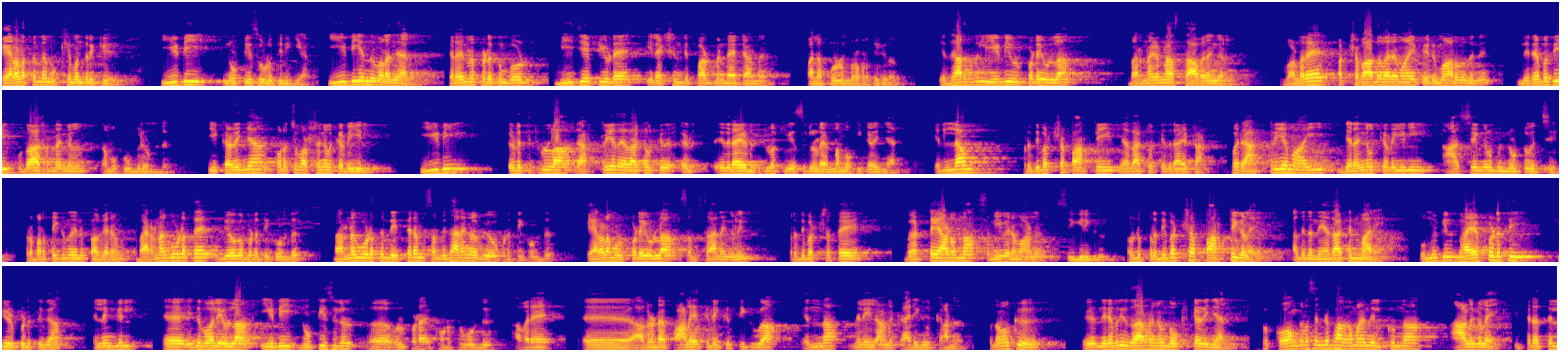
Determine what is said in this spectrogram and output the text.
കേരളത്തിന്റെ മുഖ്യമന്ത്രിക്ക് E D notice കൊടുത്തിരിക്കുകയാണ്. ഇ ഡി എന്ന് പറഞ്ഞാൽ തെരഞ്ഞെടുപ്പ് എടുക്കുമ്പോൾ ബി ജെ പിയുടെ ഇലക്ഷൻ ഡിപ്പാർട്ട്മെന്റായിട്ടാണ് പലപ്പോഴും പ്രവർത്തിക്കുന്നത്. യഥാർത്ഥത്തിൽ ഇ ഡി ഉൾപ്പെടെയുള്ള ഭരണഘടനാ സ്ഥാപനങ്ങൾ വളരെ പക്ഷപാതപരമായി പെരുമാറുന്നതിന് നിരവധി ഉദാഹരണങ്ങൾ നമുക്ക് മുമ്പിലുണ്ട്. ഈ കഴിഞ്ഞ കുറച്ച് വർഷങ്ങൾക്കിടയിൽ ഇ ഡി എടുത്തിട്ടുള്ള രാഷ്ട്രീയ നേതാക്കൾക്ക് എതിരായി എടുത്തിട്ടുള്ള കേസുകളുടെ എണ്ണം നോക്കിക്കഴിഞ്ഞാൽ എല്ലാം പ്രതിപക്ഷ പാർട്ടി നേതാക്കൾക്കെതിരായിട്ടാണ്. അപ്പോൾ രാഷ്ട്രീയമായി ജനങ്ങൾക്കിടയിൽ ആശയങ്ങൾ മുന്നോട്ട് വെച്ച് പ്രവർത്തിക്കുന്നതിന് പകരം ഭരണകൂടത്തെ ഉപയോഗപ്പെടുത്തിക്കൊണ്ട് ഭരണകൂടത്തിന്റെ ഇത്തരം സംവിധാനങ്ങൾ ഉപയോഗപ്പെടുത്തിക്കൊണ്ട് കേരളം ഉൾപ്പെടെയുള്ള സംസ്ഥാനങ്ങളിൽ പ്രതിപക്ഷത്തെ വേട്ടയാടുന്ന സമീപനമാണ് സ്വീകരിക്കുന്നത്. അതുകൊണ്ട് പ്രതിപക്ഷ പാർട്ടികളെ അതിന്റെ നേതാക്കന്മാരെ ഒന്നുകിൽ ഭയപ്പെടുത്തി കീഴ്പ്പെടുത്തുക അല്ലെങ്കിൽ ഇതുപോലെയുള്ള ഇ ഡി നോട്ടീസുകൾ ഉൾപ്പെടെ കൊടുത്തുകൊണ്ട് അവരെ അവരുടെ പാളയത്തിലേക്ക് എത്തിക്കുക എന്ന നിലയിലാണ് കാര്യങ്ങൾ കാണുന്നത്. നമുക്ക് നിരവധി ഉദാഹരണങ്ങൾ നോക്കിക്കഴിഞ്ഞാൽ ഇപ്പൊ കോൺഗ്രസിന്റെ ഭാഗമായി നിൽക്കുന്ന ആളുകളെ ഇത്തരത്തിൽ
